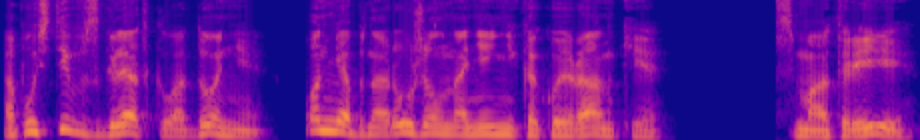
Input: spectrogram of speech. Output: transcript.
опустив взгляд к ладони, он не обнаружил на ней никакой ранки. «Смотри!»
